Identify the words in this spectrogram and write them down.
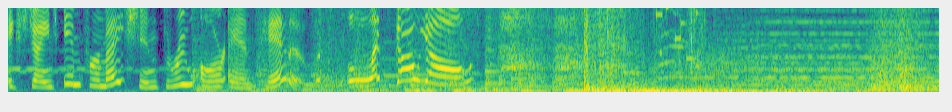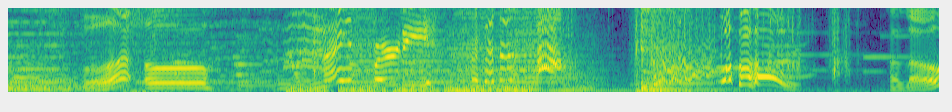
exchange information through our antennas. Let's go, y'all! Uh-oh. Nice, birdie! ah! Whoa! Hello?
